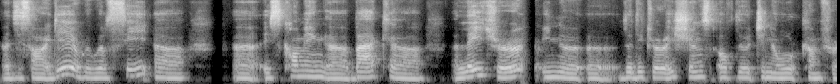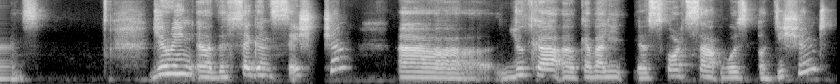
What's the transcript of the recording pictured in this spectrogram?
this idea, we will see, uh, Uh, is coming uh, back uh, later in uh, uh, the declarations of the General Conference. During the second session, Luca Cavalli Sforza was auditioned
